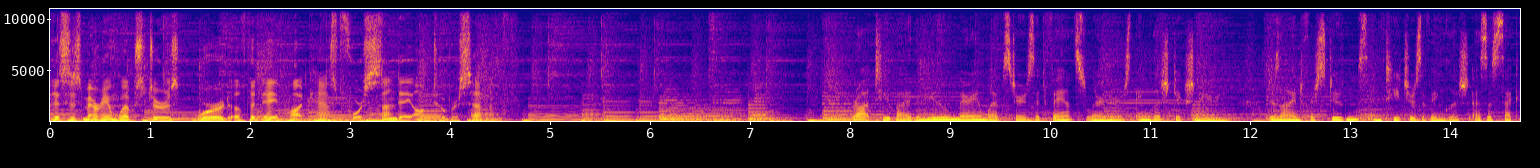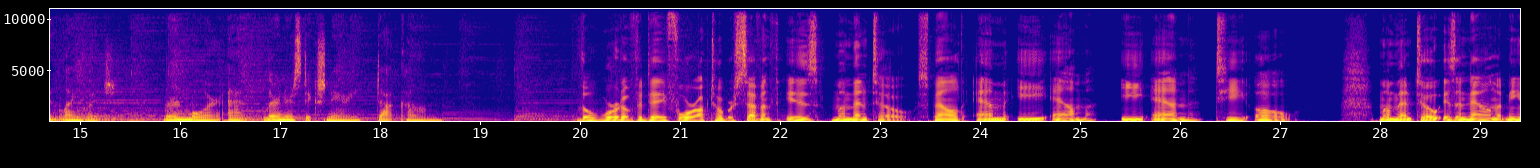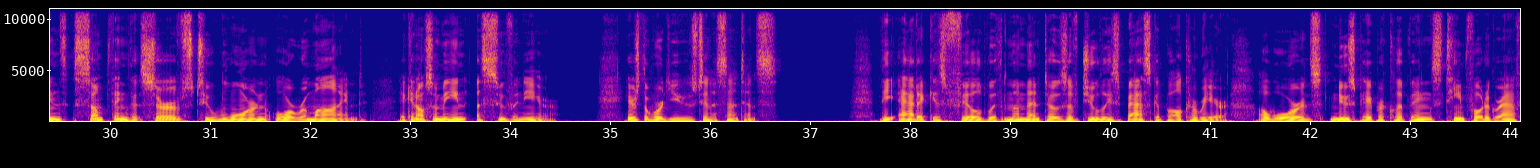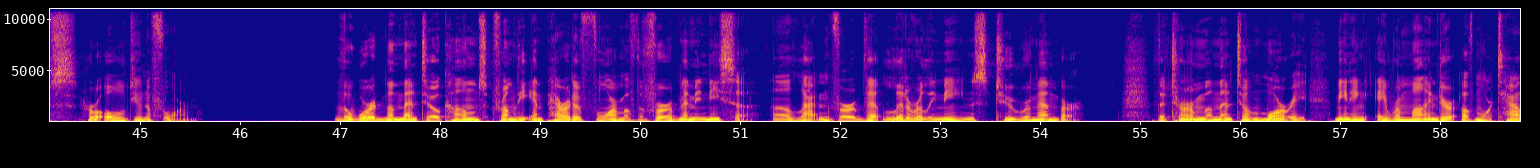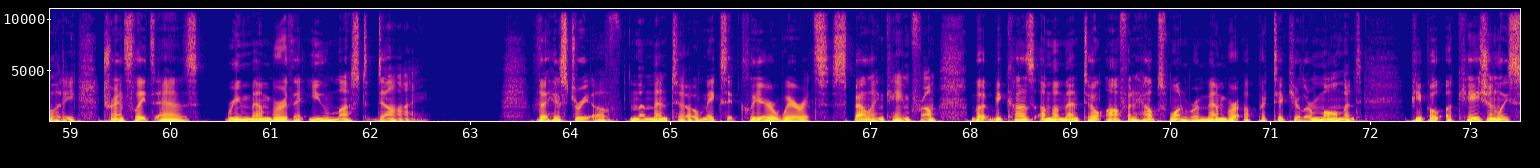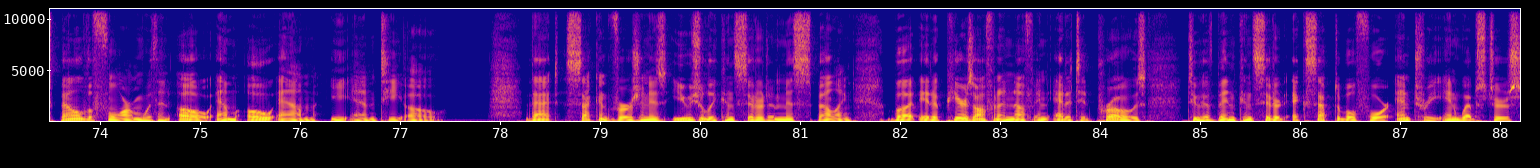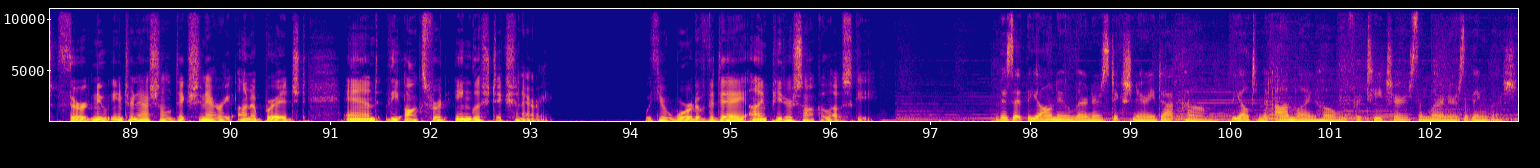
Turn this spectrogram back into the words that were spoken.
This is Merriam Webster's Word of the Day podcast for Sunday, October 7th. Brought to you by the new Merriam Webster's Advanced Learners English Dictionary, designed for students and teachers of English as a second language. Learn more at learnersdictionary.com. The word of the day for October 7th is memento, spelled M E M E N T O. Memento is a noun that means something that serves to warn or remind. It can also mean a souvenir. Here's the word used in a sentence. The attic is filled with mementos of Julie's basketball career awards, newspaper clippings, team photographs, her old uniform. The word memento comes from the imperative form of the verb meminisse, a Latin verb that literally means to remember. The term memento mori, meaning a reminder of mortality, translates as remember that you must die. The history of memento makes it clear where its spelling came from, but because a memento often helps one remember a particular moment, people occasionally spell the form with an O, M O M E N T O. That second version is usually considered a misspelling, but it appears often enough in edited prose to have been considered acceptable for entry in Webster's Third New International Dictionary Unabridged and the Oxford English Dictionary. With your word of the day, I'm Peter Sokolowski. Visit the all new learnersdictionary.com, the ultimate online home for teachers and learners of English.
